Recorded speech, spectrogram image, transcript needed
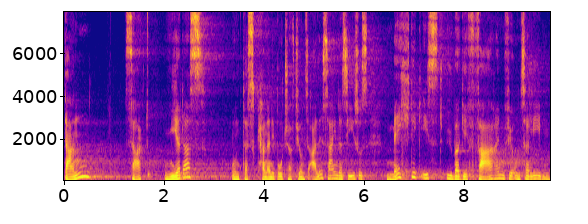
dann sagt mir das, und das kann eine Botschaft für uns alle sein, dass Jesus mächtig ist über Gefahren für unser Leben.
